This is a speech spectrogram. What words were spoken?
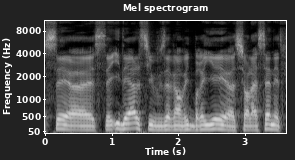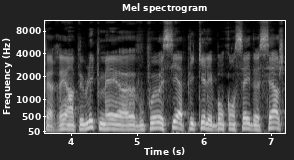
c'est euh, c'est idéal si vous avez envie de briller euh, sur la scène et de faire rire un public, mais euh, vous pouvez aussi appliquer les bons conseils de Serge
